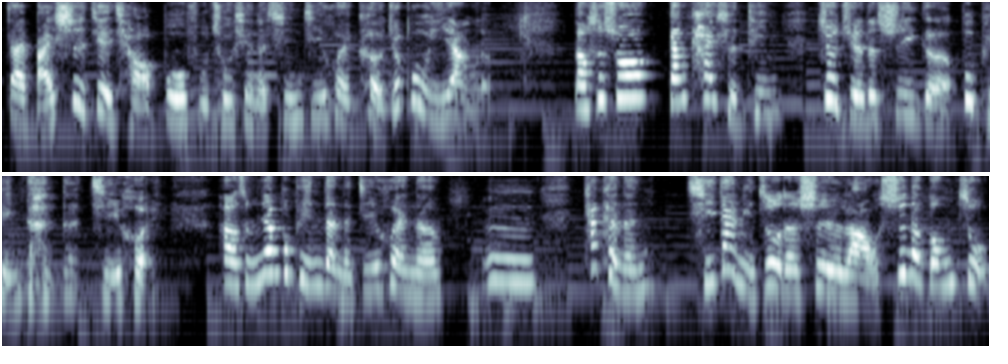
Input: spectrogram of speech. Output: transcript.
在白世界桥波幅出现的新机会可就不一样了。老实说，刚开始听就觉得是一个不平等的机会。好，什么叫不平等的机会呢？嗯，他可能期待你做的是老师的工作。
